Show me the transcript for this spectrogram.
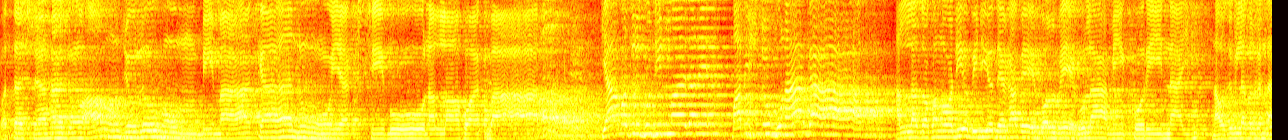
وتشهد أرجلهم بما كانوا يكسبون الله أكبر কিয়ামতের কঠিন ময়দানে পাবিষ্ট গুনাহগার আল্লাহ যখন অডিও ভিডিও দেখাবে বলবে এগুলা আমি করি নাই নাউজুবিল্লাহ বলবেন না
